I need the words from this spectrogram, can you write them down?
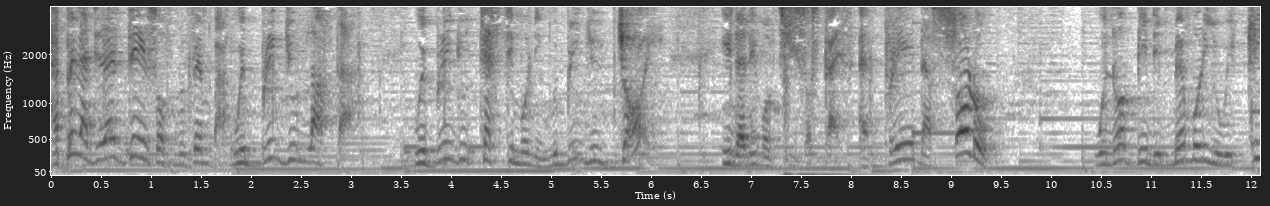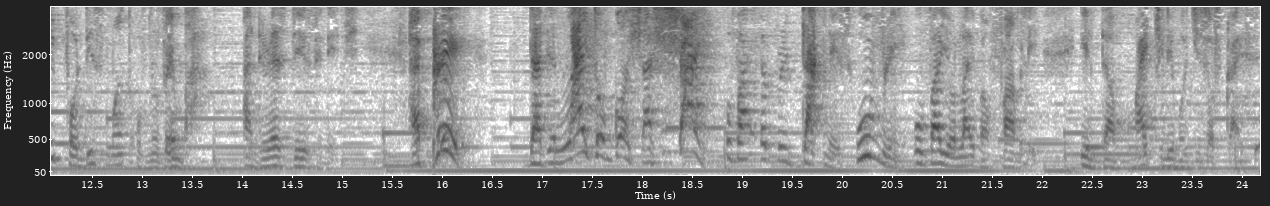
I pray that the rest days of November will bring you laughter, will bring you testimony, will bring you joy in the name of Jesus Christ. I pray that sorrow will not be the memory you will keep for this month of November and the rest days in it. I pray that the light of God shall shine over every darkness, hovering over your life and family in the mighty name of Jesus Christ.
